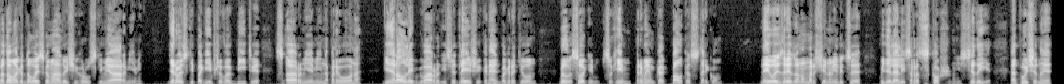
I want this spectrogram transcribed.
потомок одного из командующих русскими армиями, геройски погибшего в битве с армиями Наполеона, генерал лейб-гвардии светлейший князь Багратион был высоким, сухим, прямым, как палка, стариком. На его изрезанном морщинами лице выделялись роскошные, седые, Отпущенные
